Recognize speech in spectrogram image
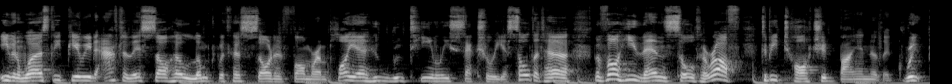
Even worse, the period after this saw her lumped with her sordid former employer who routinely sexually assaulted her, before he then sold her off to be tortured by another group.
